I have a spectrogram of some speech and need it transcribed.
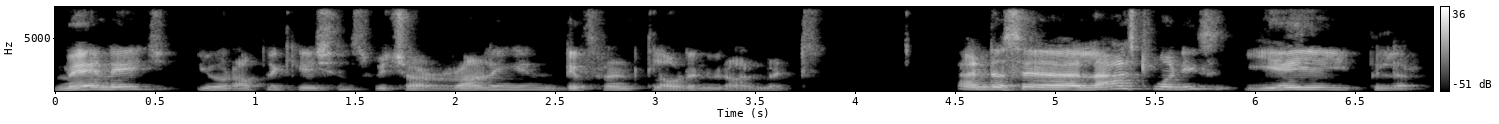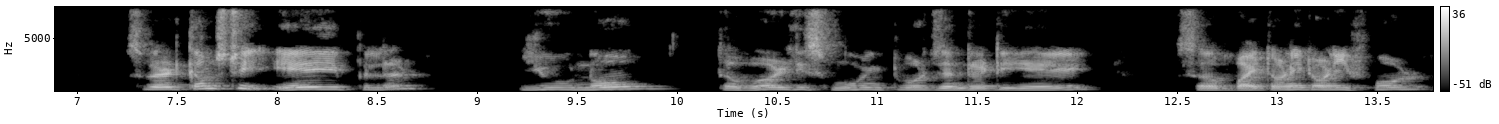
manage your applications which are running in different cloud environments. And the uh, last one is AI pillar. So when it comes to AI pillar, you know the world is moving towards generative AI. So by 2024,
